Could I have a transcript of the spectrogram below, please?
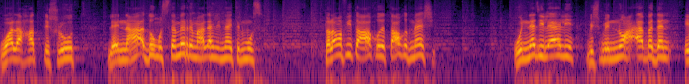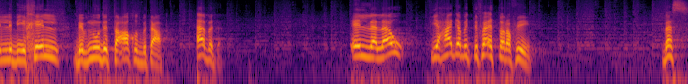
ولا حط شروط لأن عقده مستمر مع الأهلي لنهاية الموسم. طالما في تعاقد التعاقد ماشي. والنادي الأهلي مش من نوع ابدا اللي بيخل ببنود التعاقد بتاعته. ابدا. إلا لو في حاجة باتفاق الطرفين. بس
